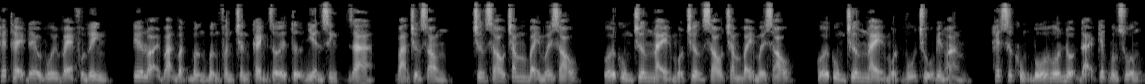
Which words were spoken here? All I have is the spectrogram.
Hết thể đều vui vẻ phồn vinh, kia loại vạn vật bừng bừng phân chấn cảnh giới tự nhiên sinh ra bản chương xong chương 676, cuối cùng chương này một chương 676, cuối cùng chương này một vũ trụ biên hoang hết sức khủng bố hỗn độn đại kiếp buông xuống.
